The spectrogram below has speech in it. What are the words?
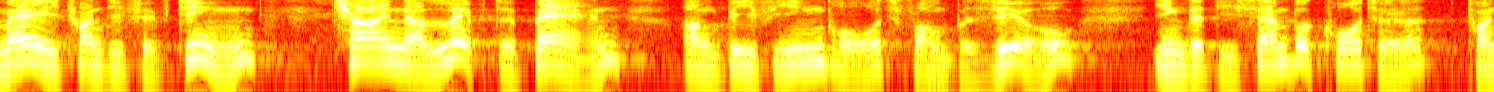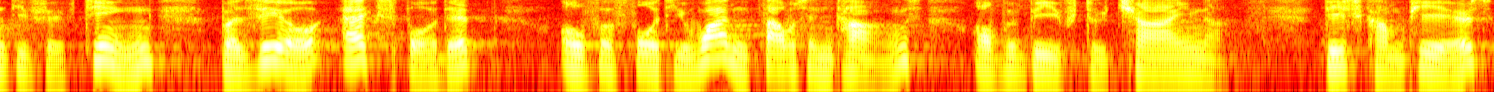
May 2015, China lifted a ban on beef imports from Brazil. In the December quarter 2015, Brazil exported over 41,000 tons of beef to China. This compares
